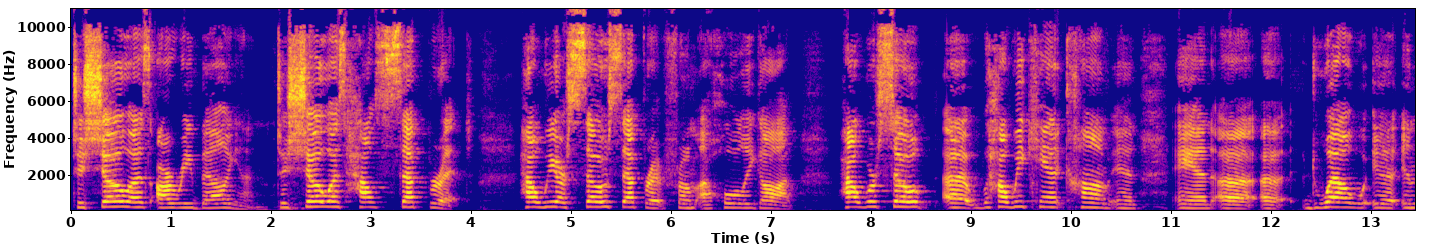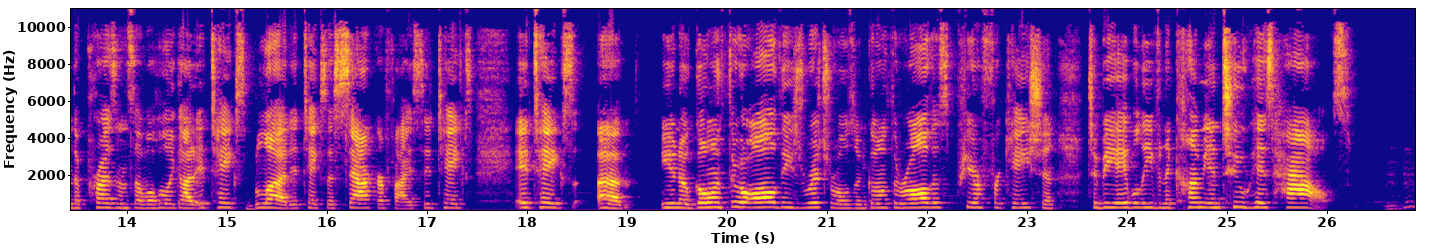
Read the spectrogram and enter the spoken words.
to show us our rebellion, to show us how separate, how we are so separate from a holy God, how we're so uh, how we can't come and and uh, uh, dwell in the presence of a holy God. It takes blood. It takes a sacrifice. It takes, it takes, uh, you know, going through all these rituals and going through all this purification to be able even to come into His house. Mm-hmm.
